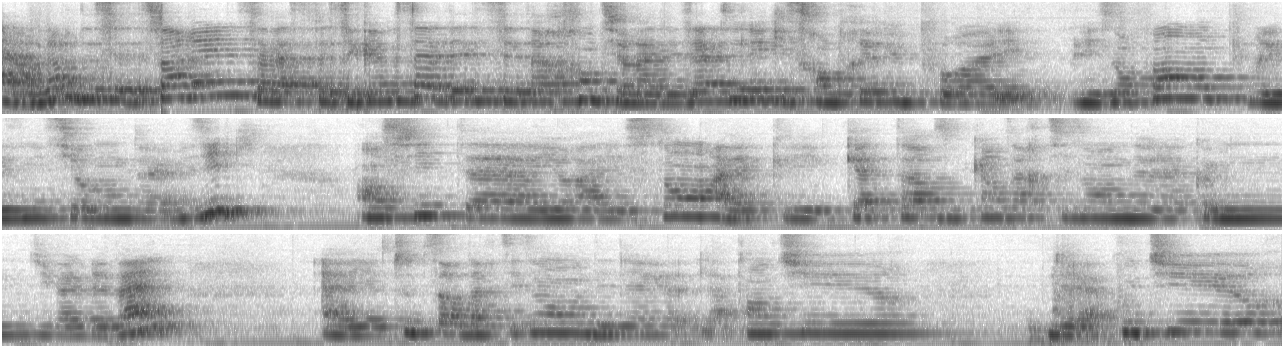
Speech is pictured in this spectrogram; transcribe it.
Alors, lors de cette soirée, ça va se passer comme ça. Dès 17h30, il y aura des ateliers qui seront prévus pour euh, les, enfants, pour les initier au monde de la musique. Ensuite, euh, il y aura les stands avec les 14 ou 15 artisans de la commune du Val-de-Vanne. Euh, il y a toutes sortes d'artisans, de la peinture, de la couture,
